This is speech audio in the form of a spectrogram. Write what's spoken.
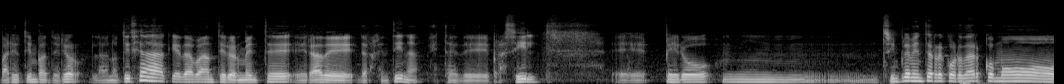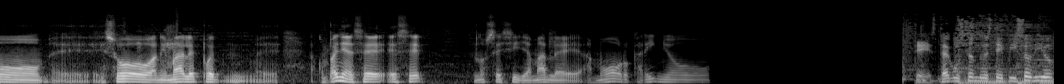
varios tiempos anterior. La noticia que daba anteriormente era de, Argentina, esta es de Brasil. Pero mm, simplemente recordar cómo esos animales pues acompañan ese, ese no sé si llamarle amor, cariño. ¿Te está gustando este episodio?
